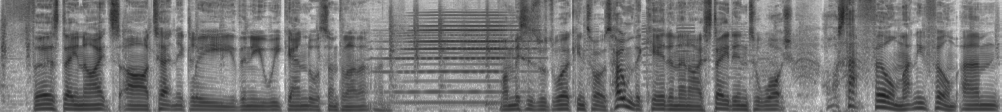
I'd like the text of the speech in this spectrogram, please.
Thursday nights are technically the new weekend or something like that. My missus was working, so I was home with the kid, and then I stayed in to watch. Oh, what's that film? That new film? Um,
